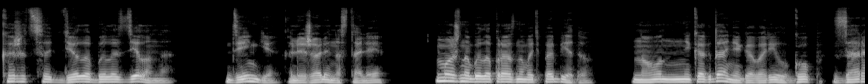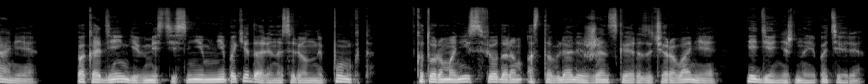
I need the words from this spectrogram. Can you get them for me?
Кажется, дело было сделано. Деньги лежали на столе. Можно было праздновать победу, но он никогда не говорил ГОП заранее, пока деньги вместе с ним не покидали населенный пункт, в котором они с Федором оставляли женское разочарование и денежные потери.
